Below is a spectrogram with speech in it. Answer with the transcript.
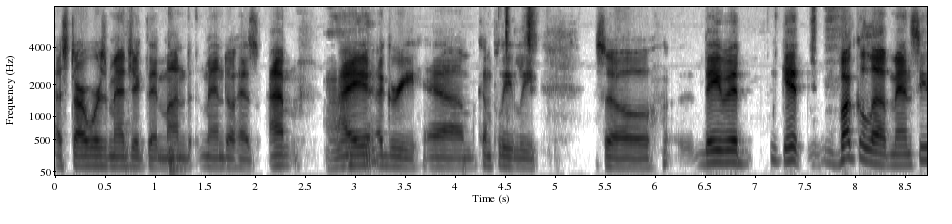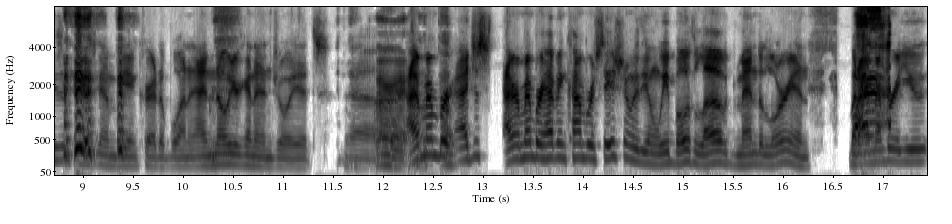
uh, Star Wars magic that Mand- Mando has. Um, I Okay. agree um, completely. So, David, get buckle up, man. Season two is going to be incredible, and I know you're going to enjoy it. Uh, right. I remember, I just, I remember having conversation with you, and we both loved Mandalorian. But I remember you,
